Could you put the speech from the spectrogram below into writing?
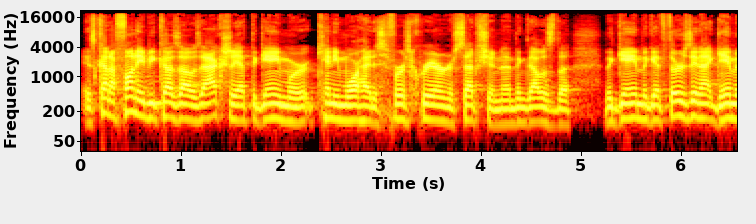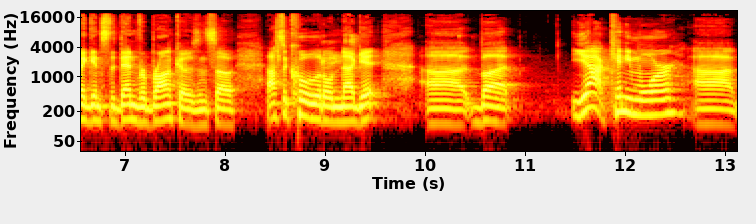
It's kind of funny because I was actually at the game where Kenny Moore had his first career interception. And I think that was the, the game against Thursday night game against the Denver Broncos. And so that's a cool little nugget. Uh, but yeah, Kenny Moore. Uh,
